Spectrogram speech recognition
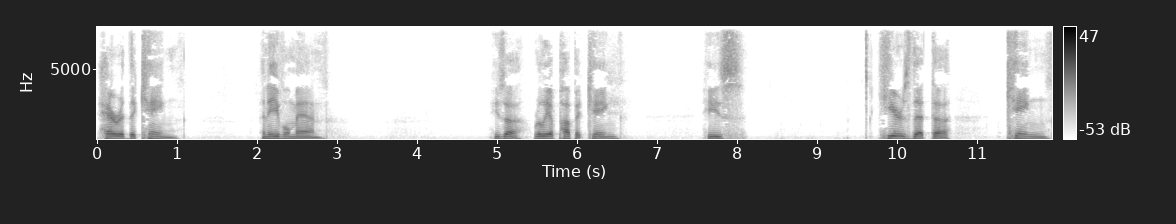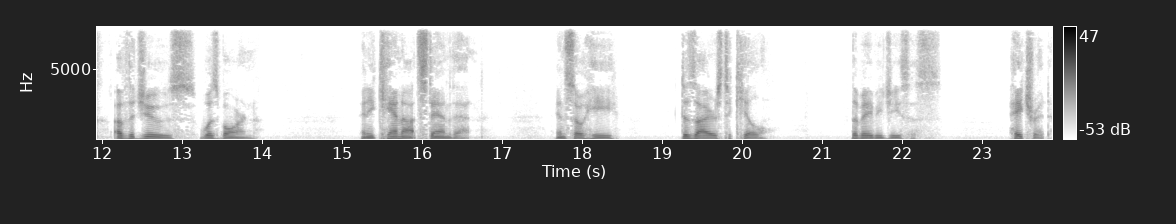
Herod the king, an evil man. He's a really a puppet king. He's hears that the king of the Jews was born. And he cannot stand that. And so he desires to kill the baby Jesus. Hatred.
